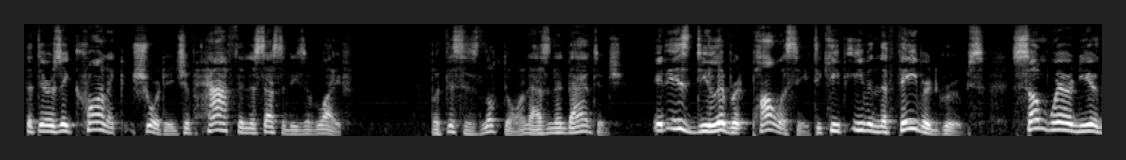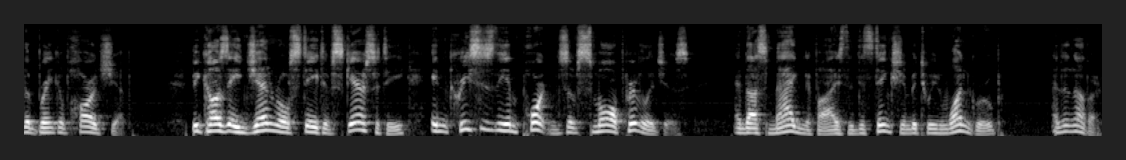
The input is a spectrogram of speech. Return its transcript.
that there is a chronic shortage of half the necessities of life. But this is looked on as an advantage. It is deliberate policy to keep even the favored groups somewhere near the brink of hardship because a general state of scarcity increases the importance of small privileges and thus magnifies the distinction between one group and another.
